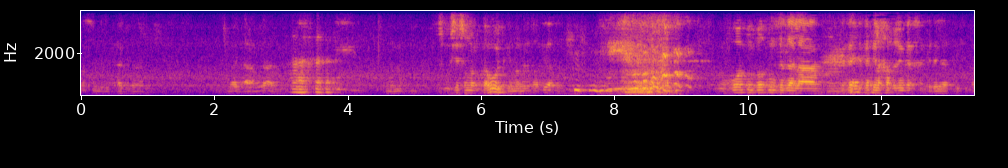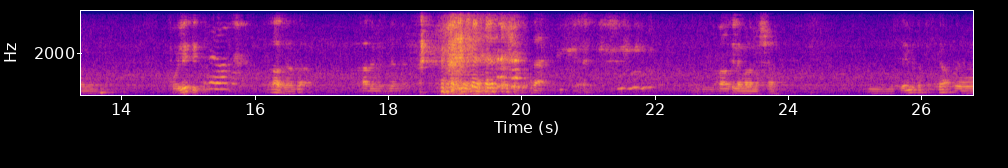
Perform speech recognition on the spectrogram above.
לא שם בדיוק את ההגדרה. התשובה הייתה האטד. חשבו שיש שם טעות, כי הם לא באמת רצו לעשות. ועוד פעם כזה על ה... הבאתי לחברים ככה כדי להציף איתם פוליטיקה. לא, זה עזר. אחד אמת באמת. דיברתי להם על המשל. נסיים את הפסקה ו...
